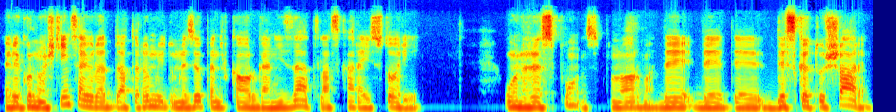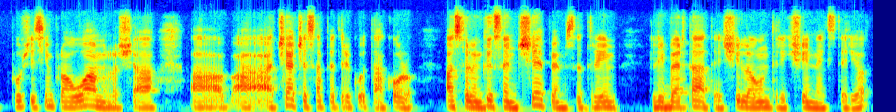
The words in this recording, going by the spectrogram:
recunoștința eu le datorăm lui Dumnezeu pentru că a organizat la scara istoriei un răspuns, până la urmă, de, de, de descătușare, pur și simplu, a oamenilor și a, a, a, a ceea ce s-a petrecut acolo, astfel încât să începem să trăim libertate și lăuntric și în exterior.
